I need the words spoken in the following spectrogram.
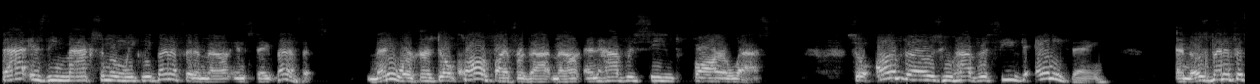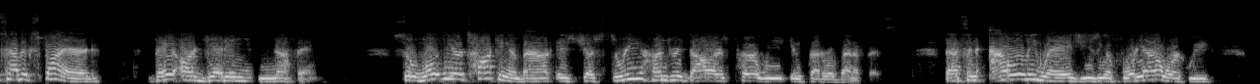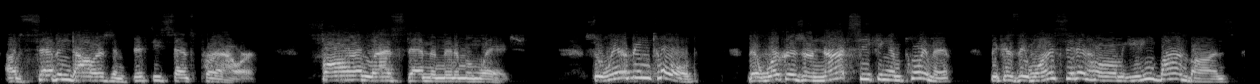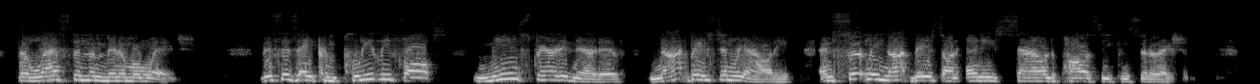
that is the maximum weekly benefit amount in state benefits. Many workers don't qualify for that amount and have received far less. So, of those who have received anything, and those benefits have expired, they are getting nothing. So, what we are talking about is just $300 per week in federal benefits. That's an hourly wage using a 40 hour work week of $7.50 per hour, far less than the minimum wage. So, we're being told that workers are not seeking employment because they want to sit at home eating bonbons for less than the minimum wage. This is a completely false, mean spirited narrative, not based in reality, and certainly not based on any sound policy consideration.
